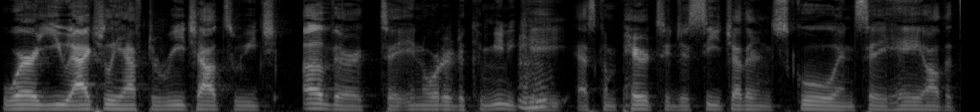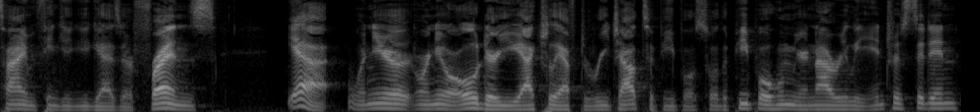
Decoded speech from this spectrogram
where you actually have to reach out to each other to in order to communicate, as compared to just see each other in school and say hey all the time, thinking you guys are friends yeah when you're when you're older you actually have to reach out to people so the people whom you're not really interested in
